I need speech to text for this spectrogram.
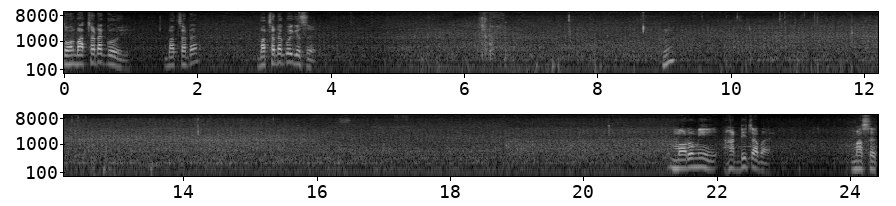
তোমার বাচ্চাটা কই? বাচ্চাটা? বাচ্চাটা কই গেছে? হুম মরমি হাড্ডি চাবায়। মাছের।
